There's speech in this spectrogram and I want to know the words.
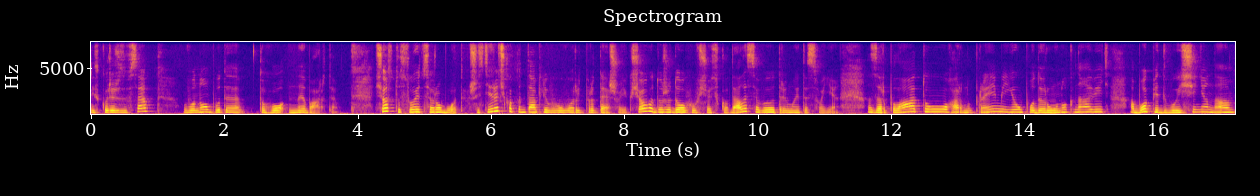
і, скоріш за все, воно буде того не варте. Що стосується роботи, шестірочка Пентаклів говорить про те, що якщо ви дуже довго в щось вкладалися, ви отримаєте своє зарплату, гарну премію, подарунок навіть, або підвищення на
